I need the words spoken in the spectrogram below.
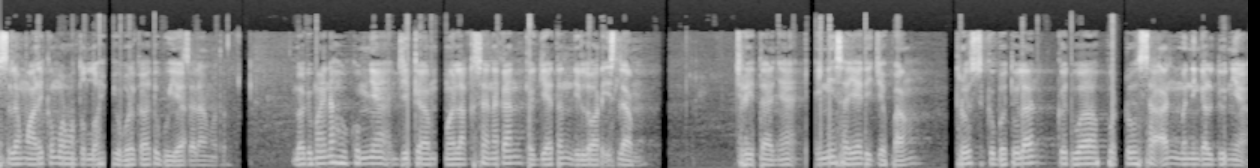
Assalamualaikum warahmatullahi wabarakatuh Buya. Assalamualaikum. Bagaimana hukumnya jika melaksanakan kegiatan di luar Islam? Ceritanya, ini saya di Jepang, terus kebetulan kedua perusahaan meninggal dunia.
